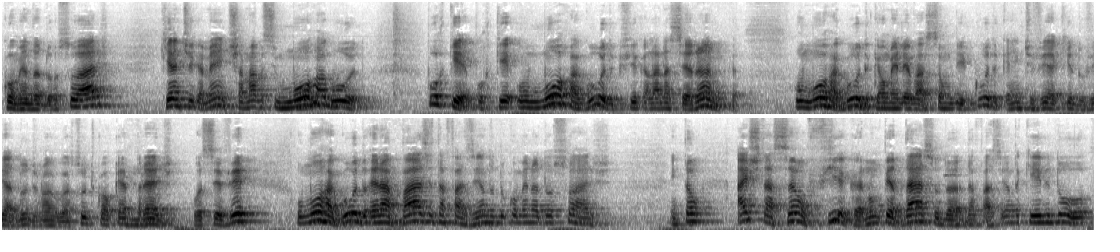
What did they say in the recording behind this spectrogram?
Comendador Soares, que antigamente chamava-se Morro Agudo. Por quê? Porque o Morro Agudo, que fica lá na cerâmica, o Morro Agudo, que é uma elevação bicuda, que a gente vê aqui do viaduto de Nova Iguaçu, de qualquer prédio, você vê, o Morro Agudo era a base da fazenda do Comendador Soares. Então, a estação fica num pedaço da, da fazenda que ele doou.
